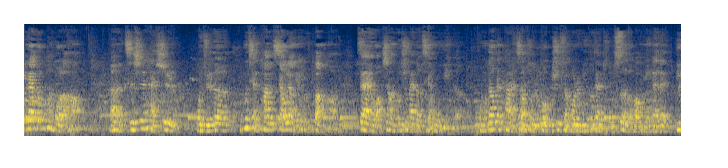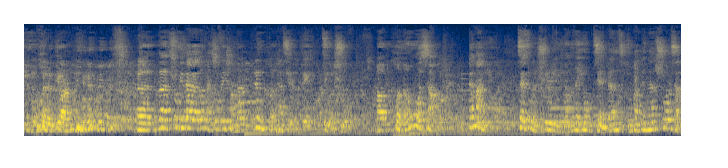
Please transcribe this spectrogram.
应该都看过了哈。嗯，其实还是我觉得目前它的销量也很棒啊，在网上都是卖到前五名的。我们刚才开玩笑说，如果不是全国人民都在涂色的话，我们应该在第一名或者第二名。嗯，那说明大家都还是非常的认可他写的这这个书。嗯，可能我想，艾玛，你在这本书里，你能不能用简单的几句话跟大家说一下，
